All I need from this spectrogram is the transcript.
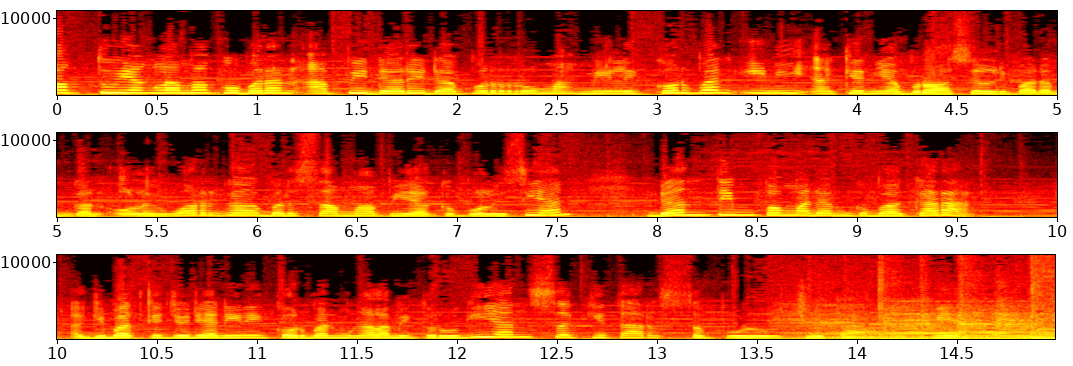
Waktu yang lama kobaran api dari dapur rumah milik korban ini akhirnya berhasil dipadamkan oleh warga bersama pihak kepolisian dan tim pemadam kebakaran. Akibat kejadian ini korban mengalami kerugian sekitar 10 juta rupiah.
